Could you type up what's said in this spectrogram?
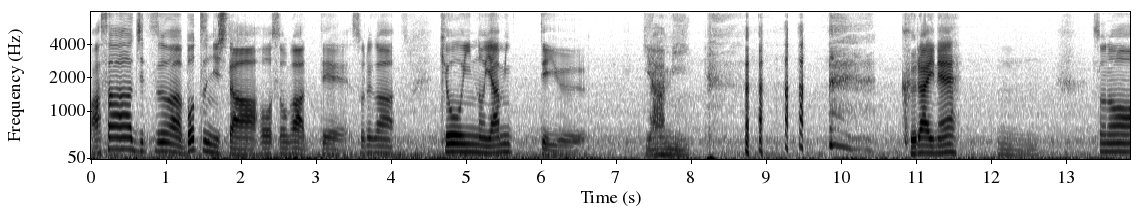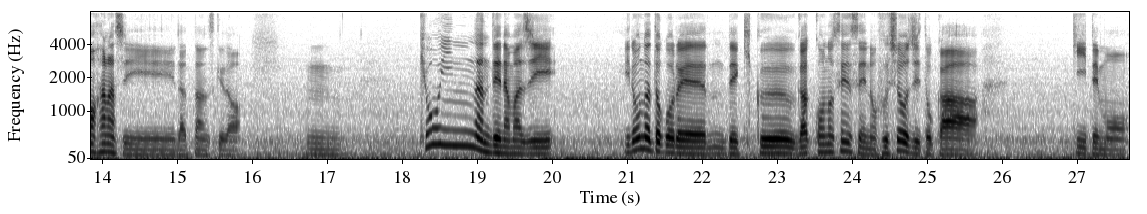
朝実はボツにした放送があってそれが教員の闇っていう闇。暗いね。うん。その話だったんですけど。うん。教員なんでなまじいろんなところで聞く学校の先生の不祥事とか聞いても。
